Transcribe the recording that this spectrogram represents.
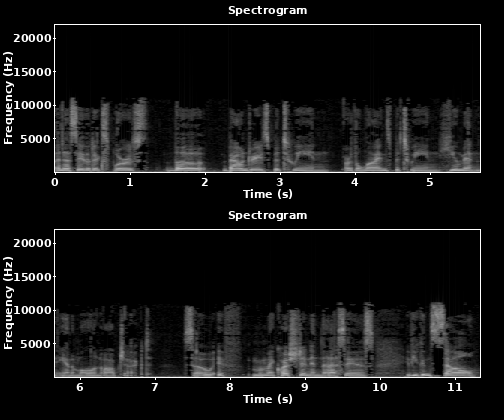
an essay that explores the boundaries between, or the lines between human, animal, and object. So if my question in the essay is, if you can sell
